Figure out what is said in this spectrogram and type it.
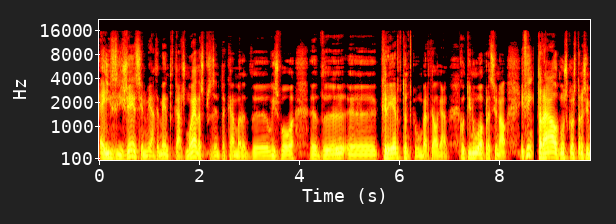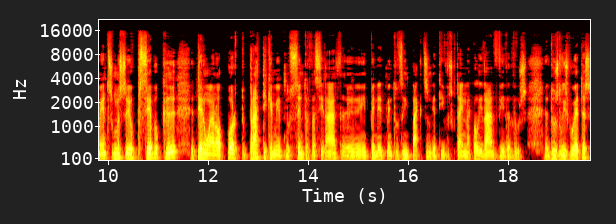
a exigência, nomeadamente de Carlos Moedas, Presidente da Câmara de Lisboa, de querer, portanto, que Humberto Delgado continue operacional. Enfim, terá alguns constrangimentos, mas eu percebo que ter um aeroporto praticamente no centro da cidade, eh, independentemente dos impactos negativos que tem na qualidade de vida dos, dos lisboetas,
